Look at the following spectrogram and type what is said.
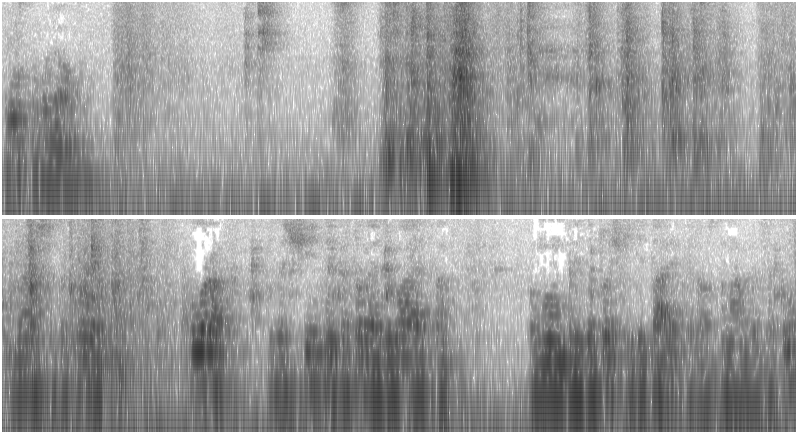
просто валялся. Дальше такой короб защитный, который одевается, по-моему, при заточке деталей, когда устанавливается круг,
